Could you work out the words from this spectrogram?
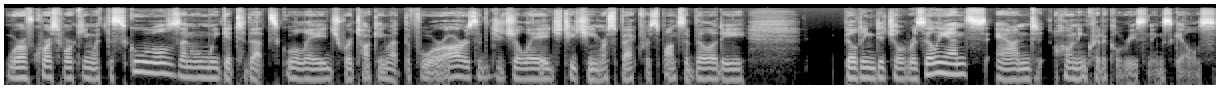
We're, of course, working with the schools. And when we get to that school age, we're talking about the four R's of the digital age teaching respect, responsibility, building digital resilience, and honing critical reasoning skills.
